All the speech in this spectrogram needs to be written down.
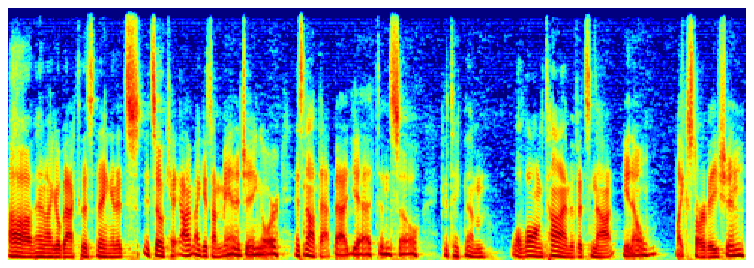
ah, then I go back to this thing and it's it's okay. I, I guess I'm managing, or it's not that bad yet, and so it could take them a long time if it's not you know like starvation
